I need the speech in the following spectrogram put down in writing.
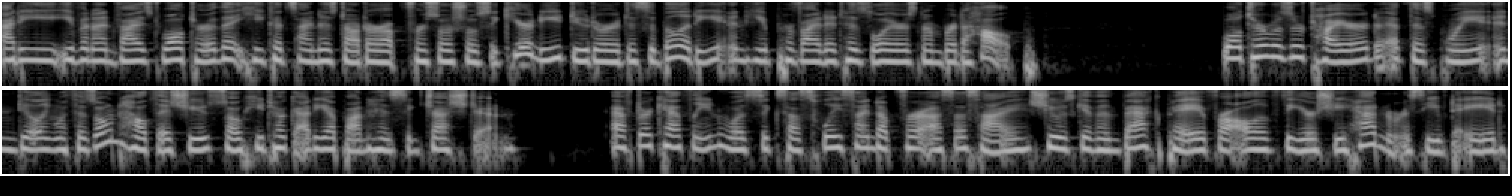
Eddie even advised Walter that he could sign his daughter up for Social Security due to her disability, and he provided his lawyer's number to help. Walter was retired at this point and dealing with his own health issues, so he took Eddie up on his suggestion. After Kathleen was successfully signed up for SSI, she was given back pay for all of the years she hadn't received aid.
